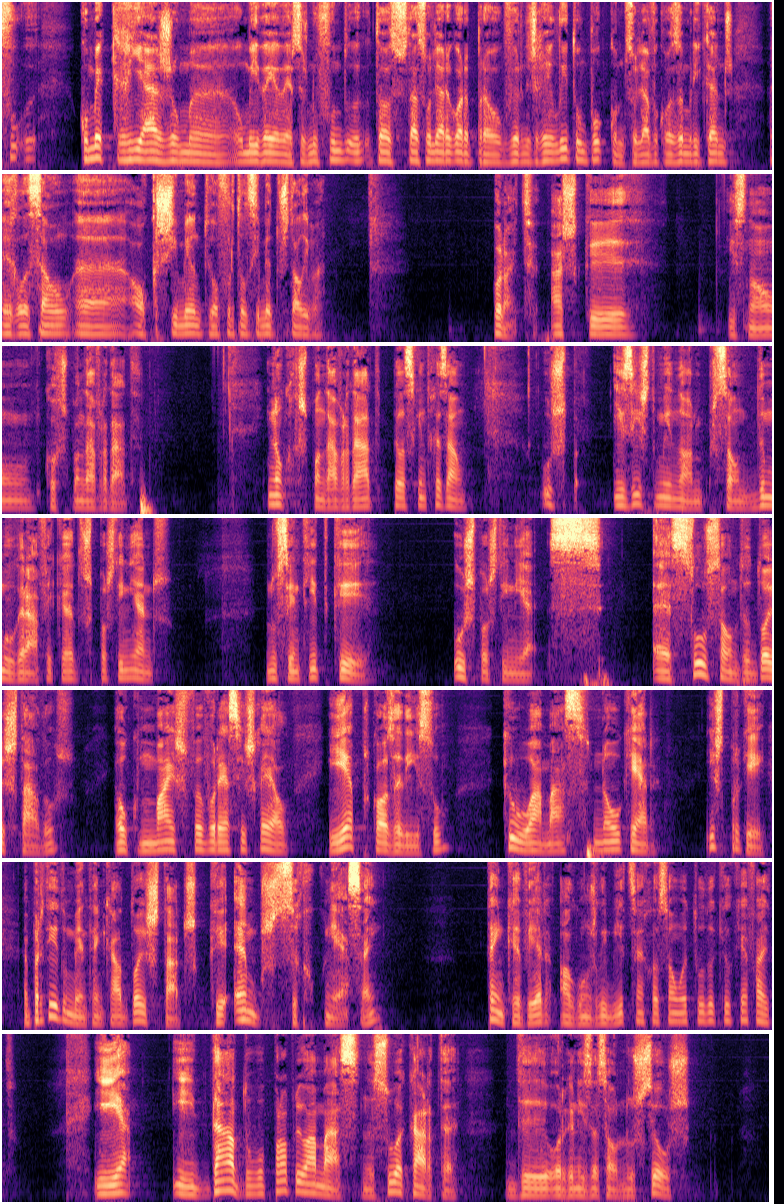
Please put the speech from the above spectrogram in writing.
como é que reage a uma, uma ideia destas? No fundo, está-se a olhar agora para o governo israelita um pouco como se olhava com os americanos em relação ao crescimento e ao fortalecimento dos talibã. Boa noite. Acho que isso não corresponde à verdade. E não corresponde à verdade pela seguinte razão. Os, existe uma enorme pressão demográfica dos palestinianos, no sentido que os palestinianos, a solução de dois Estados é o que mais favorece Israel. E é por causa disso que o Hamas não o quer. Isto porquê? A partir do momento em que há dois Estados que ambos se reconhecem, tem que haver alguns limites em relação a tudo aquilo que é feito. E, é, e dado o próprio Hamas, na sua carta de organização, nos seus,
